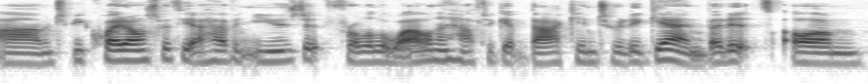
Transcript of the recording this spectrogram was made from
um, to be quite honest with you, I haven't used it for a little while, and I have to get back into it again. But it's um,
